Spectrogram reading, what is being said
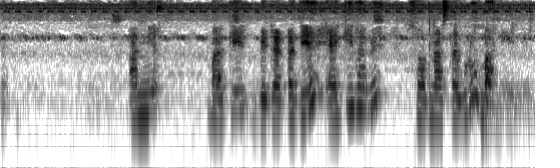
দেখুন। আমি বাকি বেটারটা দিয়ে একইভাবে সব নাস্তাগুলো বানিয়ে নেব।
